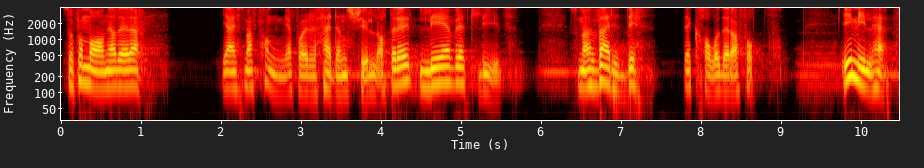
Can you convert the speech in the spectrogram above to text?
så formaner jeg dere, jeg som er fange for Herrens skyld, at dere lever et liv som er verdig det kallet dere har fått. I mildhet,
